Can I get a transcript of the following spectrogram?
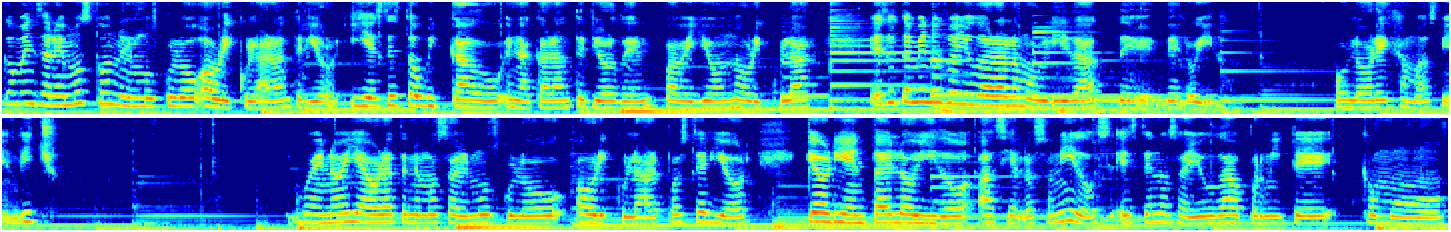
Comenzaremos con el músculo auricular anterior y este está ubicado en la cara anterior del pabellón auricular. Este también nos va a ayudar a la movilidad del oído o la oreja más bien dicho. Bueno, y ahora tenemos al músculo auricular posterior que orienta el oído hacia los sonidos. Este nos ayuda, permite como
